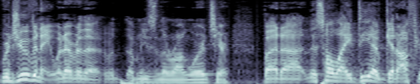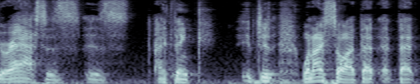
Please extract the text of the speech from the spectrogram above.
rejuvenate, whatever the I'm using the wrong words here. But uh, this whole idea of get off your ass is is I think it just when I saw it that that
